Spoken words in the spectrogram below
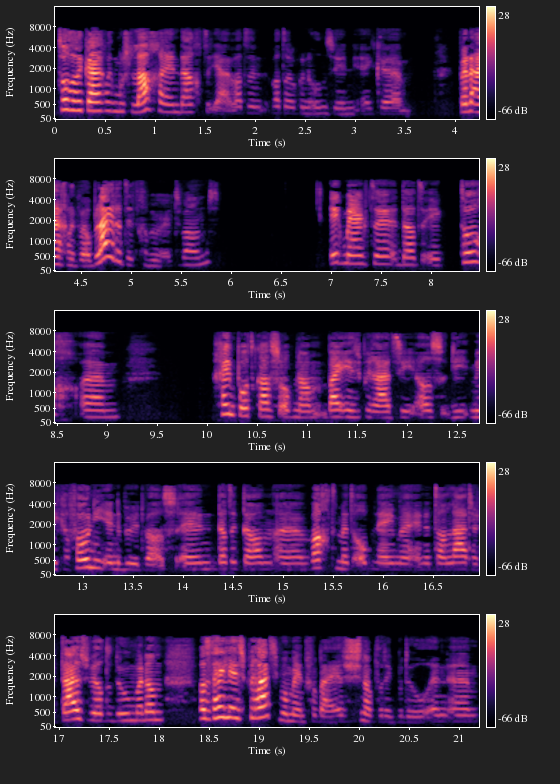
Totdat ik eigenlijk moest lachen en dacht, ja, wat, een, wat ook een onzin. Ik ben eigenlijk wel blij dat dit gebeurt, want ik merkte dat ik toch um, geen podcast opnam bij inspiratie als die microfoon niet in de buurt was. En dat ik dan uh, wachtte met opnemen en het dan later thuis wilde doen. Maar dan was het hele inspiratiemoment voorbij, als je snapt wat ik bedoel. En um,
